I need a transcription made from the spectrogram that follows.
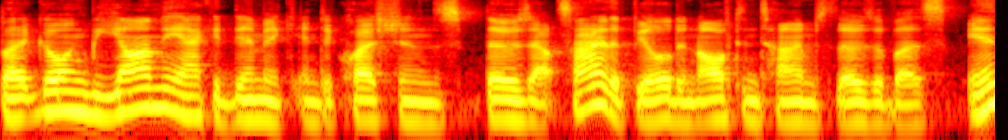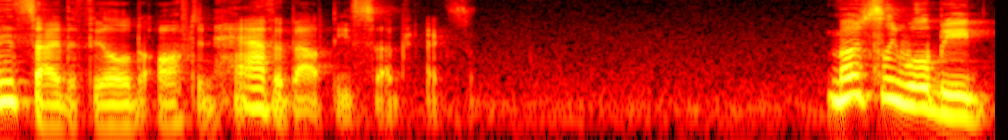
but going beyond the academic into questions those outside of the field and oftentimes those of us inside the field often have about these subjects. Mostly we'll be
